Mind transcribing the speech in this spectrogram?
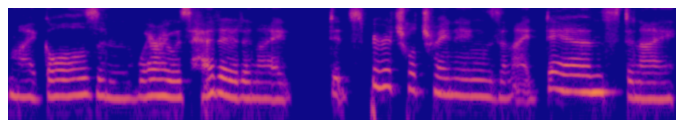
my goals and where I was headed. And I did spiritual trainings and I danced and I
